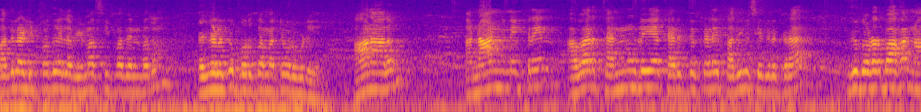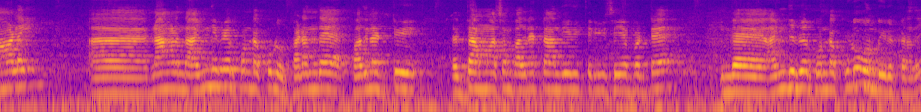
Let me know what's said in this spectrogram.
பதிலளிப்பது இல்லை விமர்சிப்பது என்பதும் எங்களுக்கு பொருத்தமற்ற ஒரு விடியும். ஆனாலும் நான் நினைக்கிறேன் அவர் தன்னுடைய கருத்துக்களை பதிவு செய்திருக்கிறார். இது தொடர்பாக நாளை நாங்கள் இந்த ஐந்து பேர் கொண்ட குழு கடந்த பதினெட்டு எட்டாம் மாதம் பதினெட்டாம் தேதி தெரிவு செய்யப்பட்ட இந்த ஐந்து பேர் கொண்ட குழு ஒன்று இருக்கிறது.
